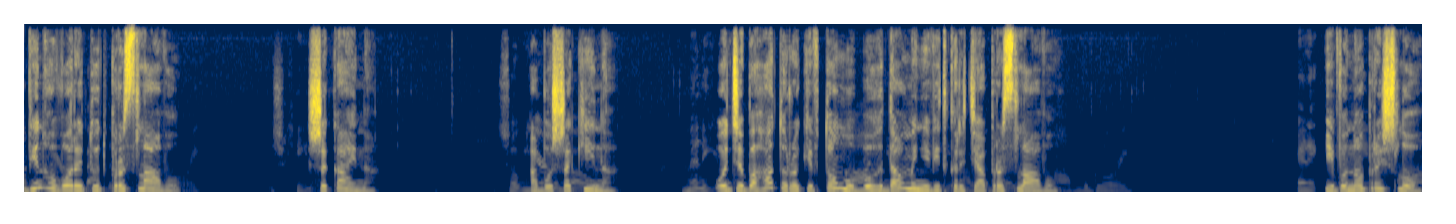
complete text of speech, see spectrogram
Він говорить тут про славу. Шикайна або Шакіна. Отже, багато років тому Бог дав мені відкриття про славу, і воно прийшло.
